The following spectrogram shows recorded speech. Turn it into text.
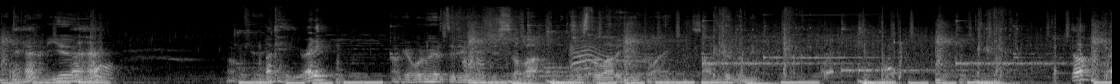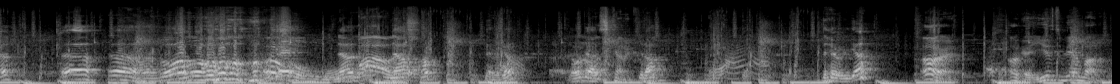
Uh-huh. And you. Uh-huh. Okay. Okay, you ready? Okay, what do we have to do? Just a lot, just a lot of you playing. Sounds good to me. Oh, oh, oh, oh, oh. Oh, Okay. No, wow. no. Oh, there we go. Oh, God. that's kinda cool. There we go. All right. Okay, you have to be on bottom.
